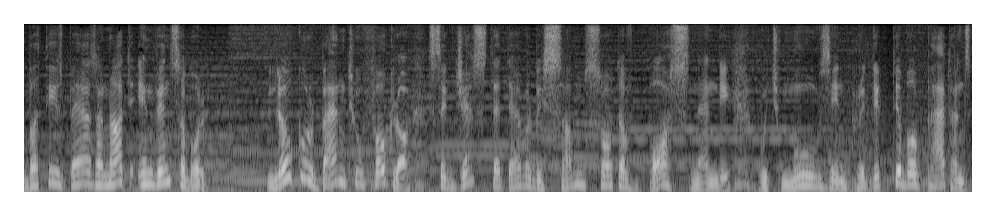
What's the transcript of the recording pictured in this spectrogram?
But these bears are not invincible. Local Bantu folklore suggests that there will be some sort of boss Nandi which moves in predictable patterns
